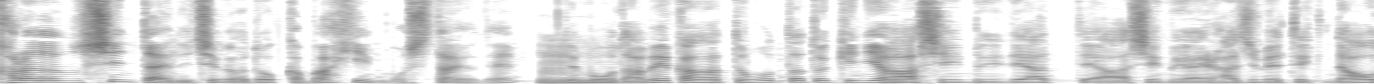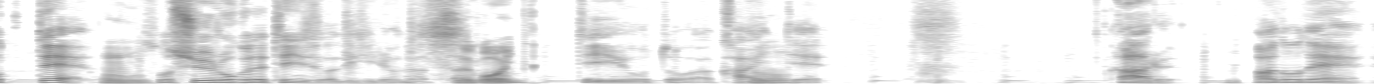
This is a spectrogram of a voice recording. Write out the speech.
体の身体の一部がどっか麻痺もしたんよね、うん。でもうダメかなって思った時にアーシングに出会ってアーシングやり始めて治ってうん。その収録でテニスができるようになった。っすごいね。ていうことが書いてある、あのね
